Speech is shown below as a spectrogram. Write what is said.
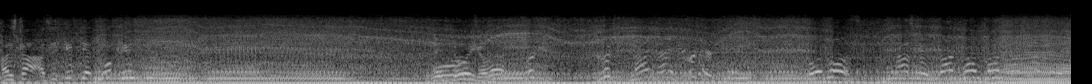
Alles klar. Also ich gebe dir Druck hinten. Dreh durch, oder? Drück. Nein, nein, drück es. Los, los. Gas geben. Komm, komm, komm, komm. Los,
